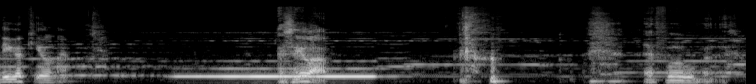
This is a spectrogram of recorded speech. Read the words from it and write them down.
liga aquilo, né? Sei lá. é fogo, velho.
